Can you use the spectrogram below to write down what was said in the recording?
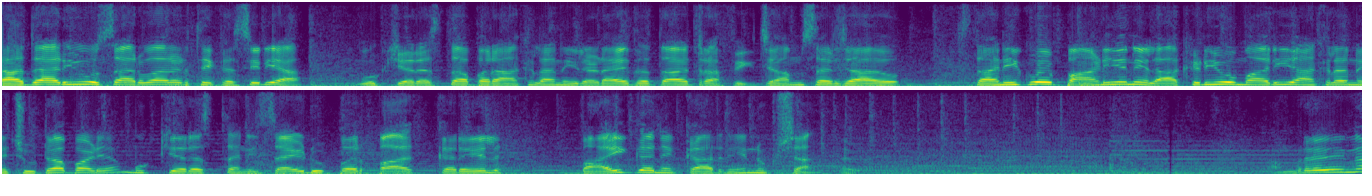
રાહદારીઓ સારવાર અર્થે ખસેડ્યા. મુખ્ય રસ્તા પર આંખલાની લડાઈ થતા ટ્રાફિક જામ સર્જાયો. સ્થાનિકોએ પાણી અને લાકડીઓ મારી આંખલાને છૂટા પાડ્યા. મુખ્ય રસ્તાની સાઈડ ઉપર પાર્ક કરેલ બાઇક અને કારને નુકસાન થયું. અમરેલીના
